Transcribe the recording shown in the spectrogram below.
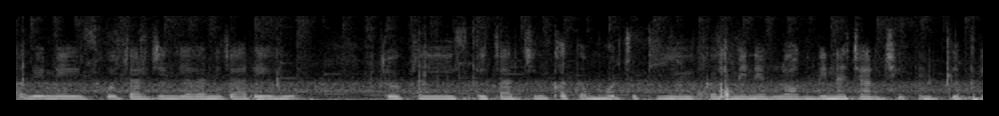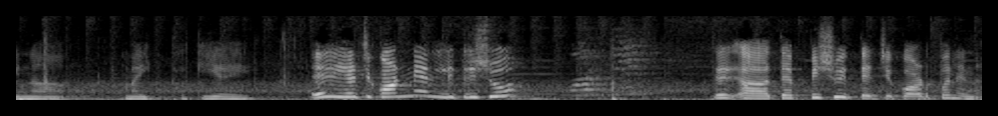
अभी मैं इसको चार्जिंग लगाने जा रही हूँ। जो कि इसकी चार्जिंग ख़त्म हो चुकी है कल मैंने व्लॉग बिना चार्जिंग मतलब बिना माइक का किया आहे. ए याची कॉर्ड नाही आणली त्रिशू? ते त्या पिशवीत त्याची कॉर्ड पण आहे ना.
